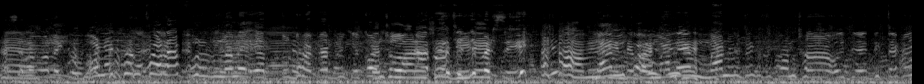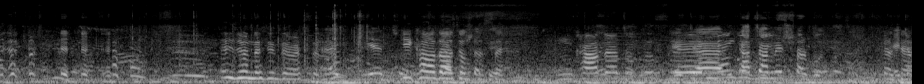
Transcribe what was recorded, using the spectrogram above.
আসসালামু আলাইকুম মানে আমি মানে মানুষ দেখেছি ওই যে দিকটাকে এই জন্য চিনতে পারছেন কি খাওয়া দাওয়া চলতেছে? খাওয়া দাওয়া চলতেছে এটা কাঁচা আমের শরবত। এটা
